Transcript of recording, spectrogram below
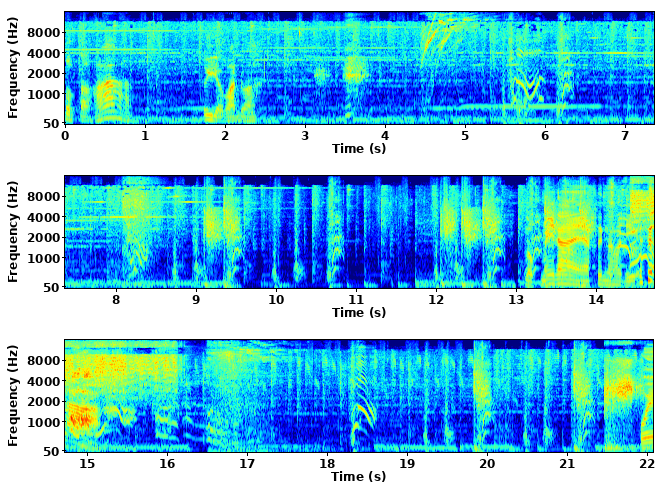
หกต่อห้าเฮ้ยอย่าวันว่ะหลบไม่ได้อะขึ้นมาพอดี โอ้ย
